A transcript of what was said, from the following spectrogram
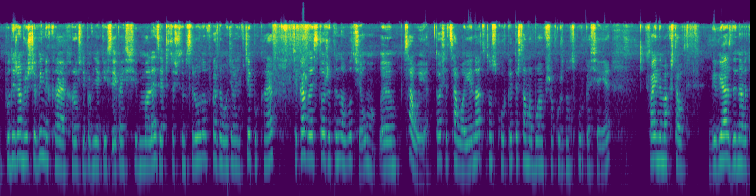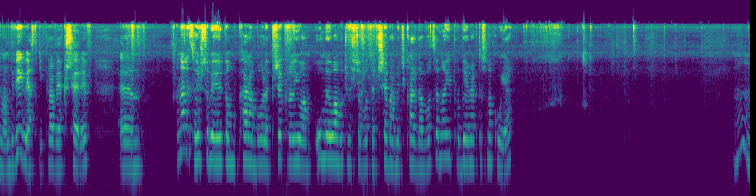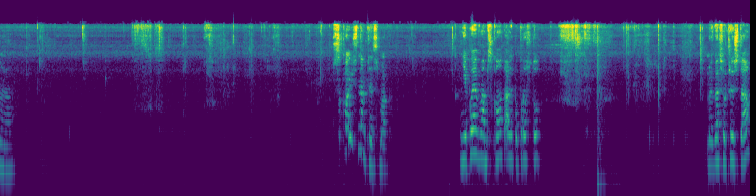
Podejrzewam, że jeszcze w innych krajach rośnie, pewnie jakieś, jakaś Malezja czy coś w tym stylu, no w każdym razie w ciepłych krajach. Ciekawe jest to, że ten owoc się e, cały je. To się cało je, nad tą skórkę, też sama byłam w szoku, że tą skórkę się je. Fajny ma kształt gwiazdy, nawet mam dwie gwiazdki, prawie jak szeryf. No ale co, już sobie tą karambolę przekroiłam, umyłam. Oczywiście owoce trzeba myć każde owoce, no i próbujemy jak to smakuje. Mmm. Skądś znam ten smak. Nie powiem Wam skąd, ale po prostu Mega soczysta.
